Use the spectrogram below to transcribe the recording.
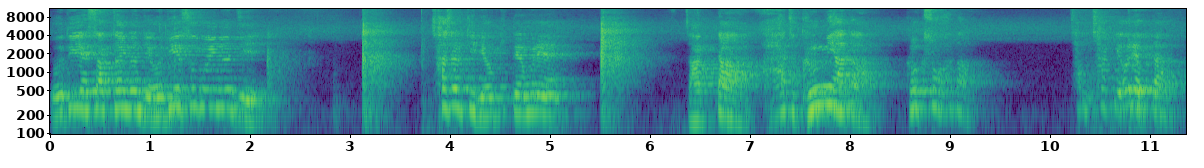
어디에 싹터 있는지 어디에 숨어 있는지 찾을 길이 없기 때문에 작다, 아주 극미하다, 극소하다, 참 찾기 어렵다.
